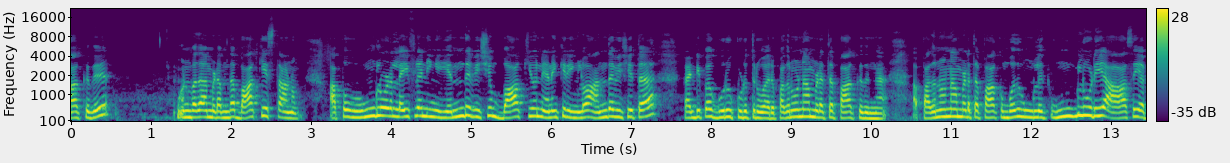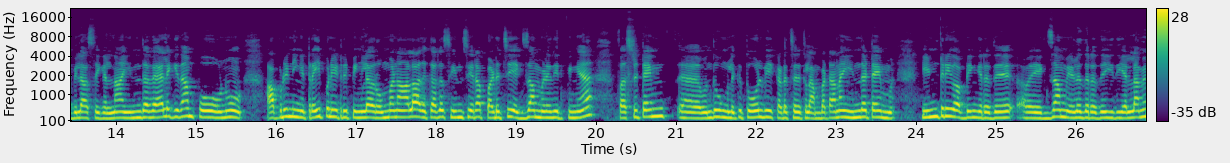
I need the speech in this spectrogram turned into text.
பார்க்குது. ஒன்பதாம் இடம் தான் பாக்கியஸ்தானம். அப்போ உங்களோட லைஃப்பில் நீங்கள் எந்த விஷயம் பாக்கியம் நினைக்கிறீங்களோ அந்த விஷயத்த கண்டிப்பாக குரு கொடுத்துருவாரு. பதினொன்றாம் இடத்தை பார்க்குதுங்க. பதினொன்றாம் இடத்தை பார்க்கும்போது உங்களுக்கு உங்களுடைய ஆசை அபிலாசைகள் நான் இந்த வேலைக்கு தான் போகணும் அப்படின்னு நீங்கள் ட்ரை பண்ணிகிட்டு இருப்பீங்களா? ரொம்ப நாளாக அதுக்காக சின்சியராக படித்து எக்ஸாம் எழுதியிருப்பீங்க. ஃபஸ்ட்டு டைம் வந்து உங்களுக்கு தோல்வி கிடச்சிருக்கலாம். பட் ஆனால் இந்த டைம் இன்டர்வியூ அப்படிங்கிறது எக்ஸாம் எழுதுறது இது எல்லாமே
